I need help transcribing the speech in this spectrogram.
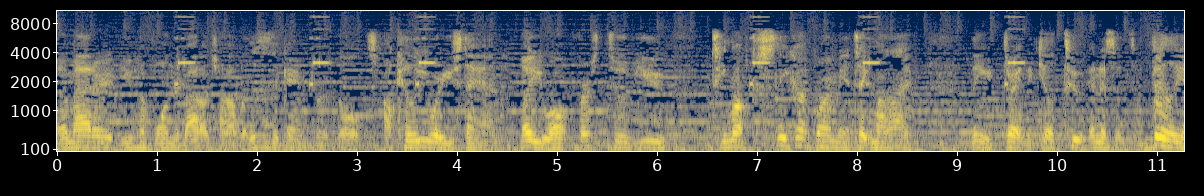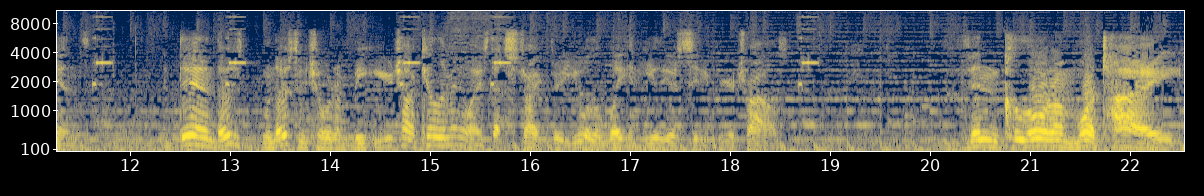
No matter, you have won the battle, child, but this is a game for adults. I'll kill you where you stand. No, you won't. First, two of you team up to sneak up on me and take my life. Then you threaten to kill two innocent civilians. And then, those when those two children beat you, you try to kill them anyways. That's strike three. You will await in Helios City for your trials. Then calorum mortai.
